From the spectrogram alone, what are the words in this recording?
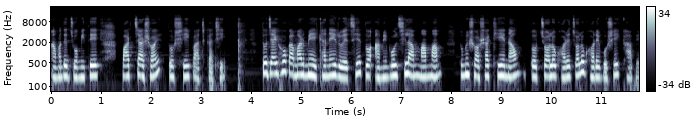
আমাদের জমিতে পাট চাষ হয়, তো সেই পাটকাঠি। তো যাই হোক, আমার মেয়ে এখানেই রয়েছে। তো আমি বলছিলাম, মাম্মাম তুমি শশা খেয়ে নাও। তো চলো ঘরে চলো ঘরে বসেই খাবে।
